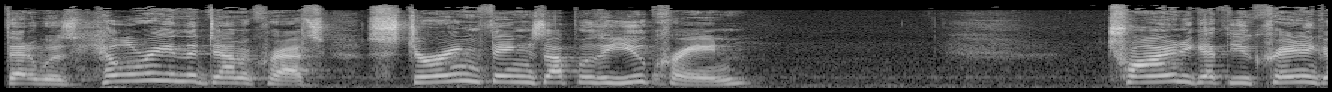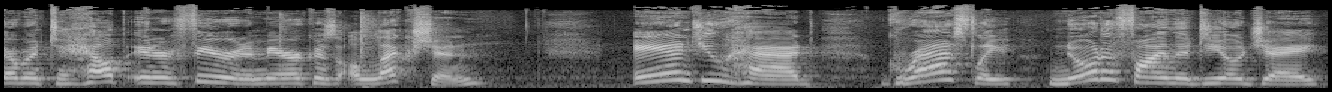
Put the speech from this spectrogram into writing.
that it was Hillary and the Democrats stirring things up with the Ukraine, trying to get the Ukrainian government to help interfere in America's election, and you had Grassley notifying the DOJ,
